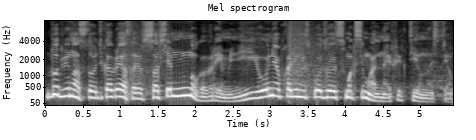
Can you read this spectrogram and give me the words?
До 12 декабря остается совсем немного времени, и его необходимо использовать с максимальной эффективностью.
